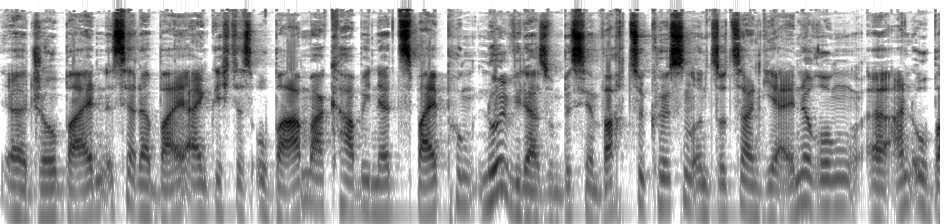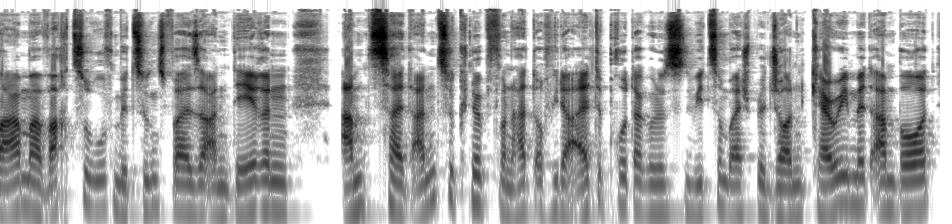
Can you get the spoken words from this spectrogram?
äh, Joe Biden ist ja dabei, eigentlich das Obama-Kabinett 2.0 wieder so ein bisschen wach zu küssen und sozusagen die Erinnerung äh, an Obama wachzurufen, beziehungsweise an deren Amtszeit anzuknüpfen. Man hat auch wieder alte Protagonisten, wie zum Beispiel John Kerry mit an Bord.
